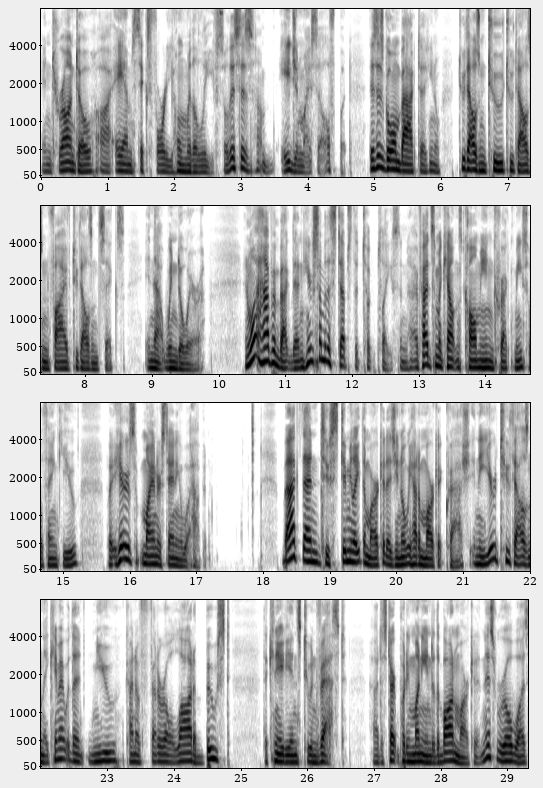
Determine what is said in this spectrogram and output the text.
in Toronto, uh, AM 640, Home with a Leaf. So this is, I'm aging myself, but this is going back to, you know, 2002, 2005, 2006, in that window era. And what happened back then, here's some of the steps that took place. And I've had some accountants call me and correct me, so thank you. But here's my understanding of what happened. Back then, to stimulate the market, as you know, we had a market crash. In the year 2000, they came out with a new kind of federal law to boost the Canadians to invest, uh, to start putting money into the bond market. And this rule was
